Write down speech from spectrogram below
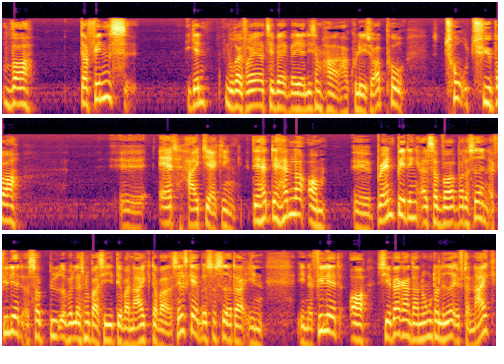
hvor der findes, igen, nu refererer jeg til, hvad, hvad jeg ligesom har, har kunne læse op på, to typer øh, ad hijacking. Det, det handler om øh, brand bidding, altså hvor, hvor der sidder en affiliate, og så byder, lad os nu bare sige, det var Nike, der var selskabet, så sidder der en, en affiliate, og siger, hver gang der er nogen, der leder efter Nike,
